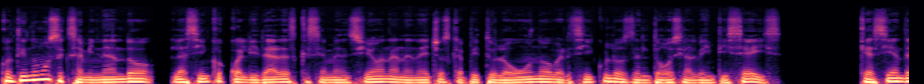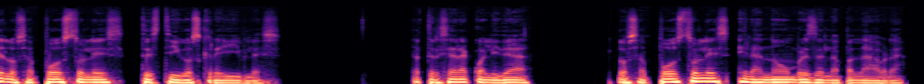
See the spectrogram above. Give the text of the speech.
Continuamos examinando las cinco cualidades que se mencionan en Hechos capítulo 1 versículos del 12 al 26, que hacían de los apóstoles testigos creíbles. La tercera cualidad, los apóstoles eran hombres de la palabra.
